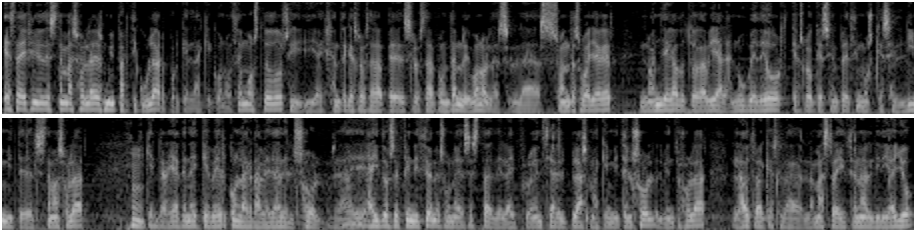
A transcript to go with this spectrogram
esta definición de sistema solar es muy particular porque la que conocemos todos, y, hay gente que se lo, está, se lo está preguntando, y bueno, las, las, sondas Voyager no han llegado todavía a la nube de Oort, que es lo que siempre decimos que es el límite del sistema solar, y hmm. que en realidad tiene que ver con la gravedad del Sol. hay, dos definiciones, una es esta de la influencia del plasma que emite el Sol, el viento solar, la otra, que es la, más tradicional, diría yo,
